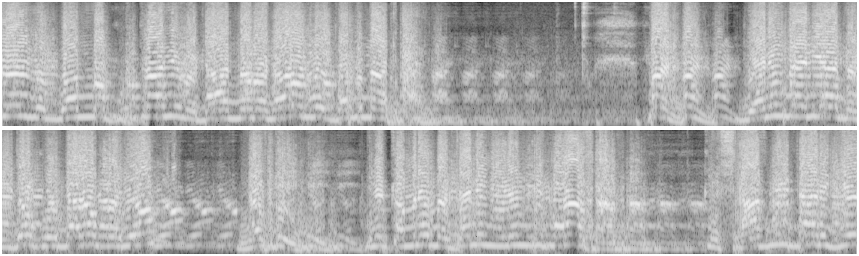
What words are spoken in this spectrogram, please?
જણ બોમ્બમાં કૂતરાની વધારો વધારો તો ના થાય. તમને બધાની વિનંતી કરાવશો કે સાતમી તારીખે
